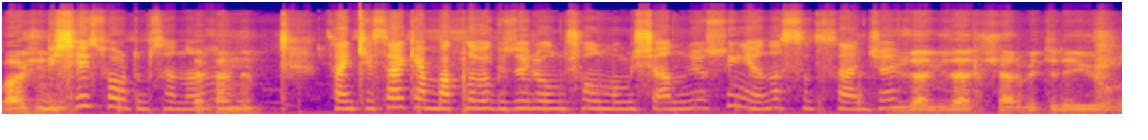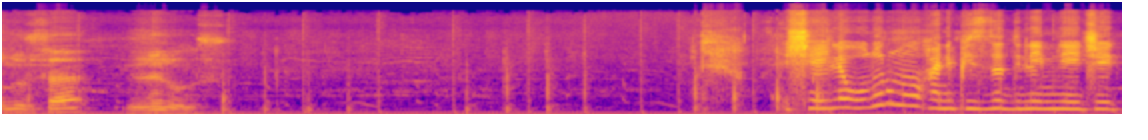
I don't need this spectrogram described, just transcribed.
Bak şimdi. Bir şey sordum sana. Efendim. Sen keserken baklava güzel olmuş olmamış anlıyorsun ya. Nasıl sence? Güzel güzel. Şerbeti de iyi olursa güzel olur. Şeyle olur mu? Hani pizza dilimleyici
